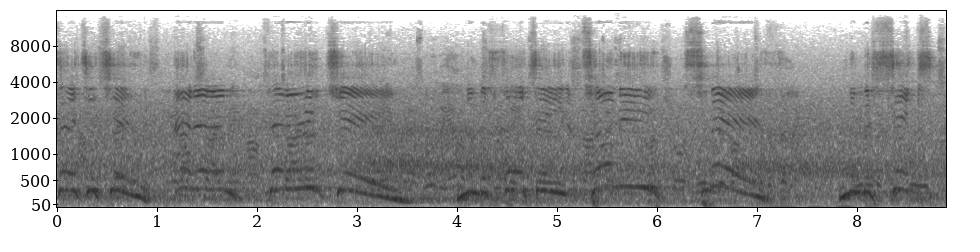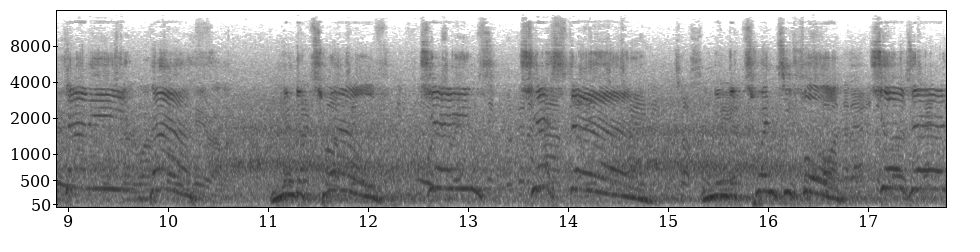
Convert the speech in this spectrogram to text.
32, Adam Federici. Number 14, Tommy Smith. Number 6, Danny Batth. Number 12, James Chester. Number 24, Jordan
